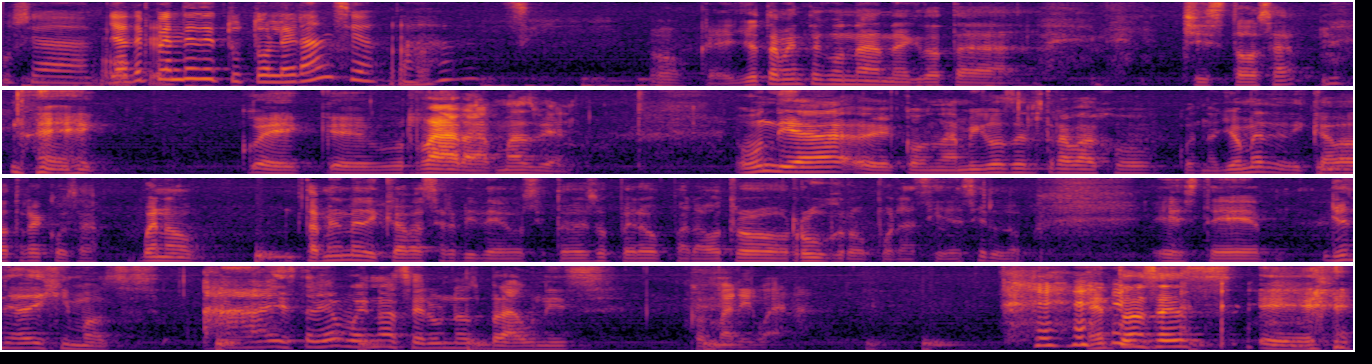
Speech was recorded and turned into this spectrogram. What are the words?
O sea, ya depende de tu tolerancia. Ajá. Ajá. sí. Ok, yo también tengo una anécdota chistosa, rara más bien. Un día eh, con amigos del trabajo, cuando yo me dedicaba a otra cosa, bueno, también me dedicaba a hacer videos y todo eso, pero para otro rubro, por así decirlo. Este, y un día dijimos, ah, estaría bueno hacer unos brownies con marihuana. Entonces, eh,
